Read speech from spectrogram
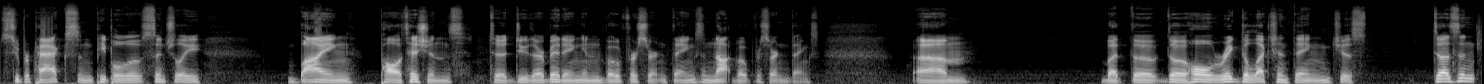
super PACs and people essentially buying politicians to do their bidding and vote for certain things and not vote for certain things. Um, but the the whole rigged election thing just doesn't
